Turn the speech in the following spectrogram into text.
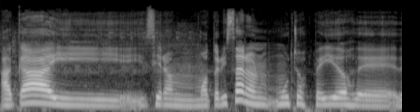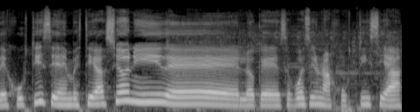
acá y hicieron, motorizaron muchos pedidos de, de justicia, de investigación y de lo que se puede decir una justicia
